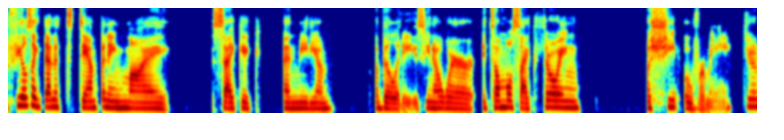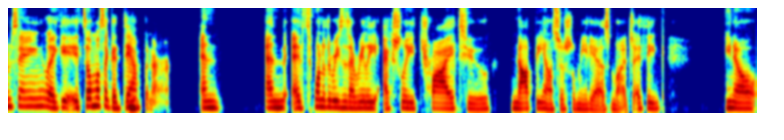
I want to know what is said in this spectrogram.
feels like then it's dampening my psychic and medium abilities, you know, where it's almost like throwing a sheet over me. Do you know what I'm saying? Like it's almost like a mm. dampener. And and it's one of the reasons I really actually try to not be on social media as much. I think, you know,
